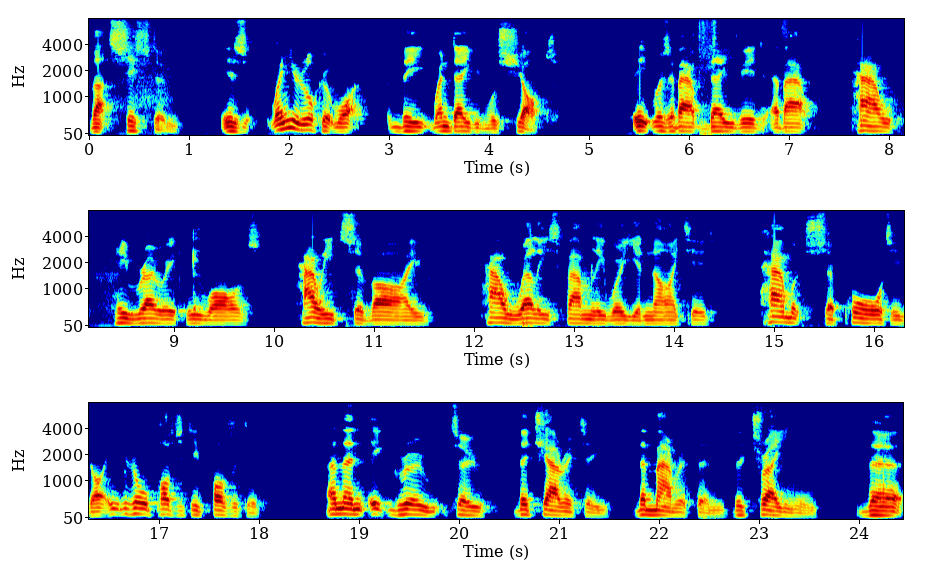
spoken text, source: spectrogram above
that system. Is when you look at what the when David was shot, it was about David, about how heroic he was, how he'd survived, how well his family were united, how much support he got. It was all positive, positive. And then it grew to the charity, the marathon, the training, the,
